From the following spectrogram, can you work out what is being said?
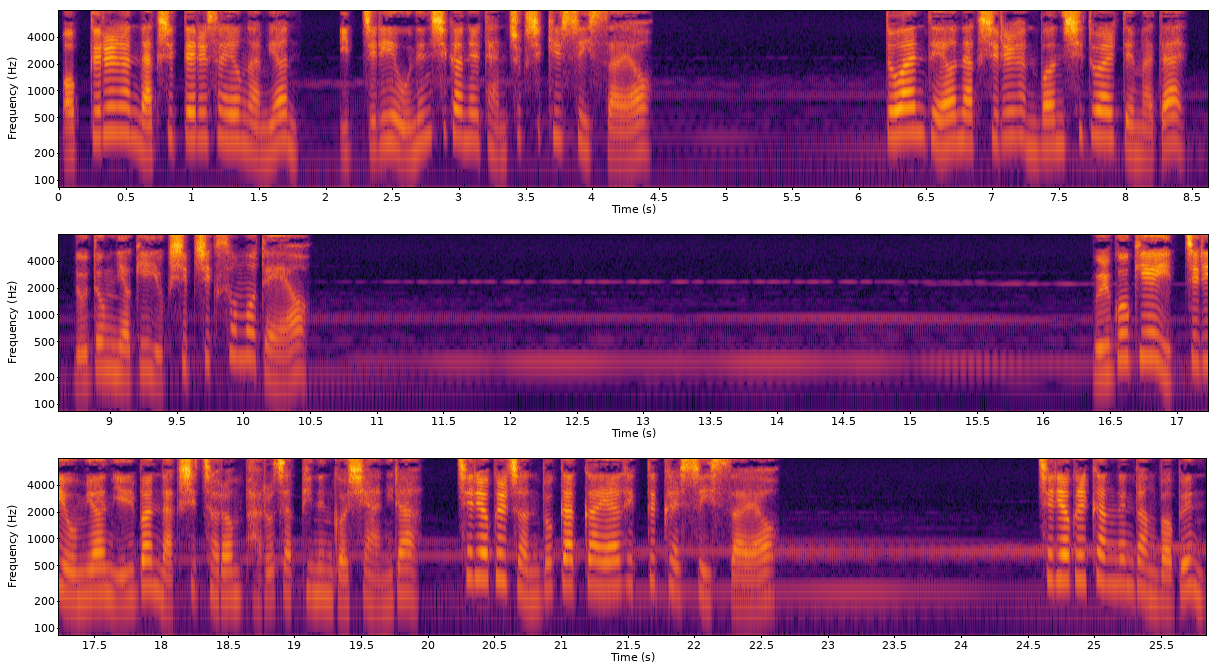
업글을 한 낚싯대를 사용하면 입질이 오는 시간을 단축시킬 수 있어요. 또한 대어 낚시를 한번 시도할 때마다 노동력이 60씩 소모돼요. 물고기의 입질이 오면 일반 낚시처럼 바로 잡히는 것이 아니라 체력을 전부 깎아야 획득할 수 있어요. 체력을 깎는 방법은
